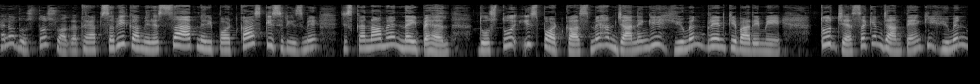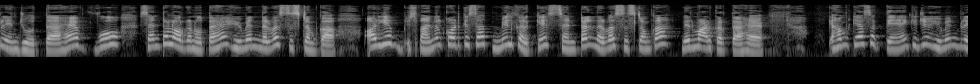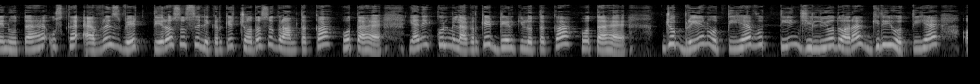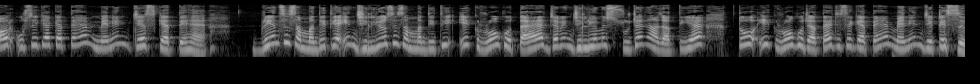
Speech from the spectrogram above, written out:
Hello दोस्तों, स्वागत है आप सभी का मेरे साथ मेरी पॉडकास्ट की सीरीज़ में, जिसका नाम है नई पहल। दोस्तों, इस पॉडकास्ट में हम जानेंगे ह्यूमन ब्रेन के बारे में। तो जैसा कि हम जानते हैं कि ह्यूमन ब्रेन जो होता है, वो सेंट्रल ऑर्गन होता है ह्यूमन नर्वस सिस्टम का। और ये स्पाइनल कॉर्ड के साथ मिल करके सेंट्रल नर्वस सिस्टम का निर्माण करता है। हम कह सकते हैं कि जो ह्यूमन ब्रेन होता है, उसका एवरेज वेट 1300 से लेकर के 1400 ग्राम तक का होता है। यानी कुल मिलाकर के डेढ़ किलो तक का होता है। जो ब्रेन होती है, वो तीन झिल्लियों द्वारा घिरी होती है और उसे क्या कहते हैं? मेनिनजेस कहते हैं। ब्रेन से संबंधित या इन झिल्लियों से संबंधित ही एक रोग होता है। जब इन झिल्लियों में सूजन आ जाती है तो एक रोग हो जाता है, जिसे कहते हैं मेनिनजिटिस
